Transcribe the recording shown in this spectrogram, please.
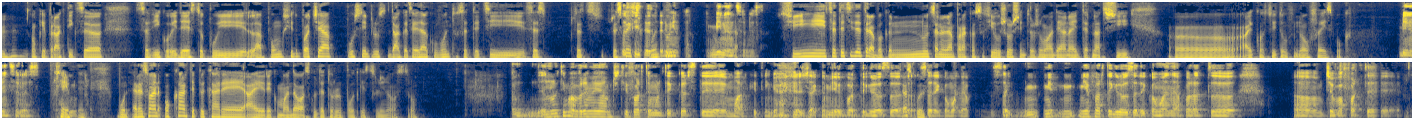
Mm-hmm. Ok, practic să, să vii cu o idee, să o pui la punct și după aceea, pur și simplu, dacă ți-ai dat cuvântul, să te ții, să, să-ți respecti să fii cuvântul. determinat, bineînțeles. Da. Și să te ții de treabă, că nu înseamnă neapărat că să fie ușor și într-o jumătate de an ai internat și uh, ai construit un nou Facebook. Bineînțeles. Bun. Răzvan, o carte pe care ai recomandat ascultătorul podcastului nostru? În ultima vreme eu am citit foarte multe cărți de marketing, așa că mi-e foarte greu să, să recomand. Să, mi-e, mi-e foarte greu să recomand neapărat uh, uh, ceva foarte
